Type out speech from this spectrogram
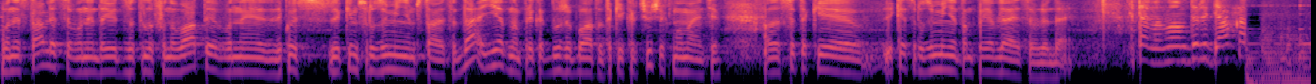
Вони ставляться, вони дають зателефонувати, вони якось якимсь розумінням ставляться. Да, є, наприклад, дуже багато таких кричучих моментів, але все-таки якесь розуміння там появляється в людей. Артеме, ми вам дуже дякуємо.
